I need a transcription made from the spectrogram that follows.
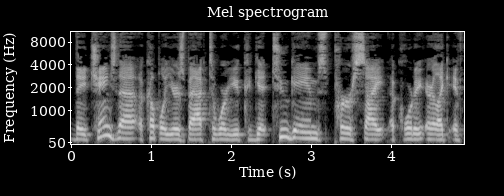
They changed that a couple years back to where you could get two games per site according or like if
